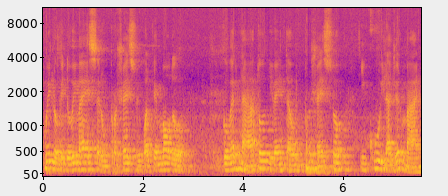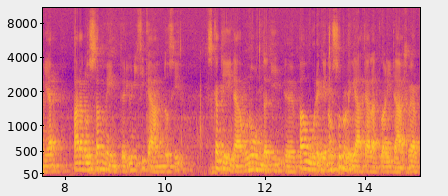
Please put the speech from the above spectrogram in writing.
quello che doveva essere un processo in qualche modo governato diventa un processo in cui la Germania paradossalmente riunificandosi scatena un'onda di eh, paure che non sono legate all'attualità, cioè a,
